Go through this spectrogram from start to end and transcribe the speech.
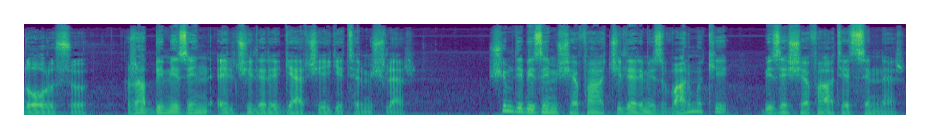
Doğrusu Rabbimizin elçileri gerçeği getirmişler. Şimdi bizim şefaatçilerimiz var mı ki bize şefaat etsinler?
